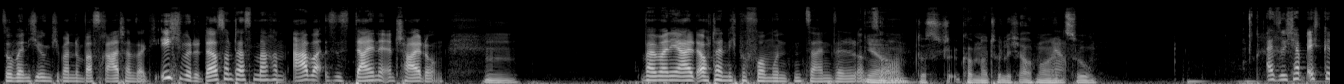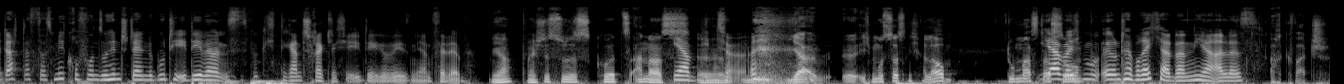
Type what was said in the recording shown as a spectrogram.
So, wenn ich irgendjemandem was rate, dann sage ich, ich würde das und das machen, aber es ist deine Entscheidung. Hm. Weil man ja halt auch dann nicht bevormundend sein will und Ja, so. das kommt natürlich auch noch Ja. hinzu. Also ich habe echt gedacht, dass das Mikrofon so hinstellen eine gute Idee wäre und es ist wirklich eine ganz schreckliche Idee gewesen, Jan Philipp. Ja, möchtest du das kurz anders? Ja, bitte. Äh, ja, äh, ich muss das nicht erlauben. Du machst das ja, so. aber ich mu- unterbreche ja dann hier alles. Ach Quatsch.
